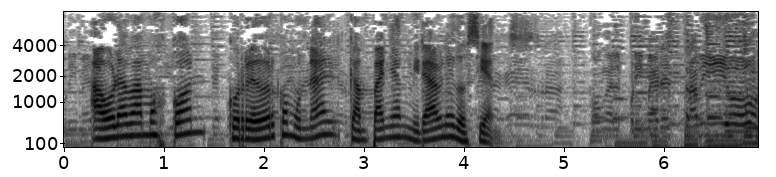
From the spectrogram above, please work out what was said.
primeros... Ahora vamos con Corredor Comunal, campaña admirable 200. Con el primer extravío,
